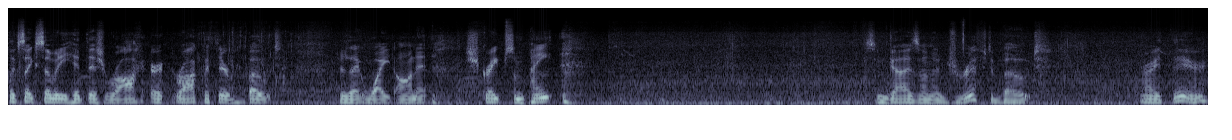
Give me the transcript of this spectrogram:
Looks like somebody hit this rock or rock with their boat. There's like white on it. Scrape some paint. Some guys on a drift boat right there.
